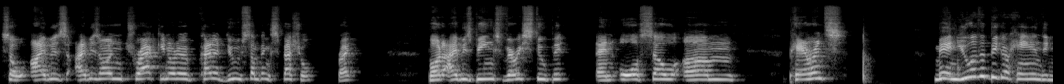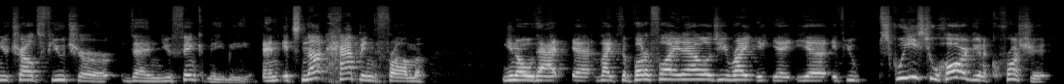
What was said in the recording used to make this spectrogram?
so I was I was on track, you know, to kind of do something special, right? But I was being very stupid and also um parents man, you have a bigger hand in your child's future than you think maybe. And it's not happened from you know that uh, like the butterfly analogy, right? Yeah, you, if you squeeze too hard, you're to crush it.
